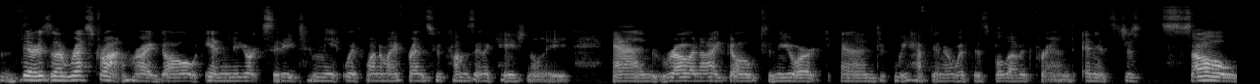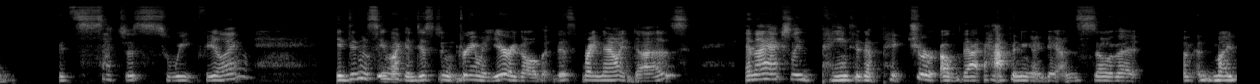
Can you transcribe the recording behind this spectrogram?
there's a restaurant where I go in New York City to meet with one of my friends who comes in occasionally. And Ro and I go to New York and we have dinner with this beloved friend. And it's just so, it's such a sweet feeling. It didn't seem like a distant dream a year ago, but this right now it does. And I actually painted a picture of that happening again so that my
